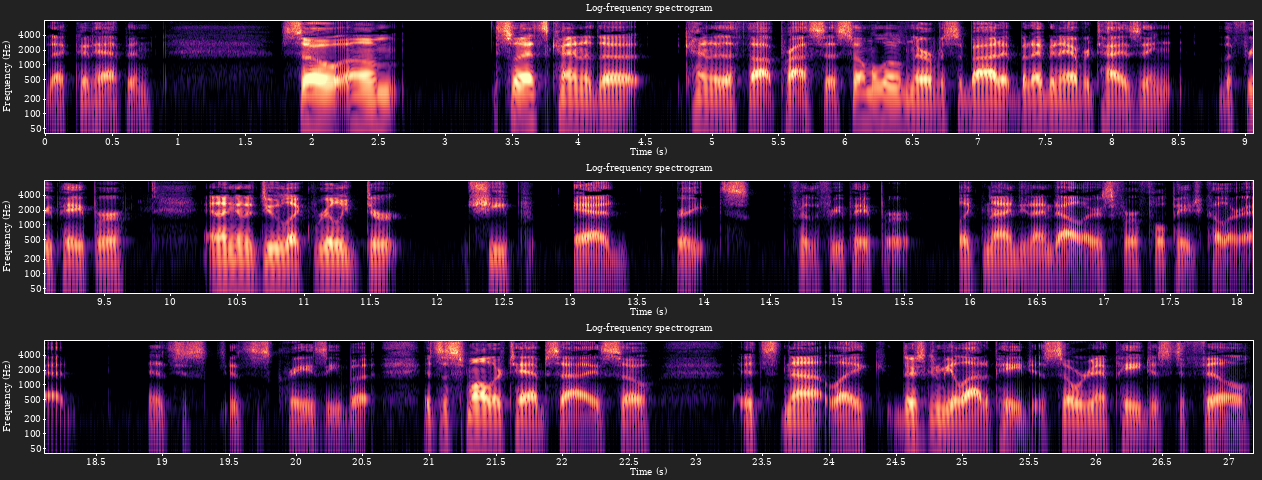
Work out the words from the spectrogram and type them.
that could happen. So um, so that's kind of the kind of the thought process. So I'm a little nervous about it, but I've been advertising the free paper, and I'm going to do like really dirt cheap ad rates for the free paper, like ninety nine dollars for a full page color ad. It's just it's just crazy, but it's a smaller tab size, so it's not like there's going to be a lot of pages. So we're going to have pages to fill,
